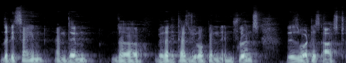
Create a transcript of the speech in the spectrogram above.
the design, and then the whether it has European influence. This is what is asked.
